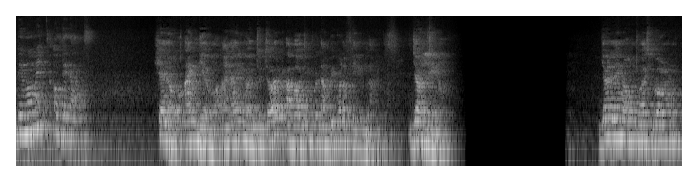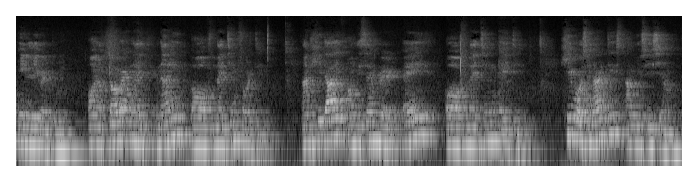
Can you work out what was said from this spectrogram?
the moment of the dance. Hello, I'm Diego and I'm going to talk about important people of England. John Lennon. John Lennon was born in Liverpool on October 9 of 1940 and he died on December 8 of 1980. He was an artist and musician.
